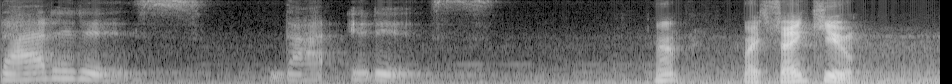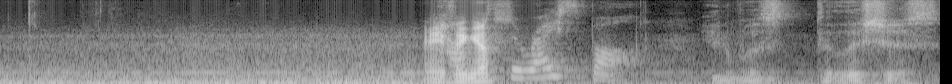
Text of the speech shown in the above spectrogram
That it is. That it is. Yep. Why, thank you. Anything How else? was the rice ball? It was delicious.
